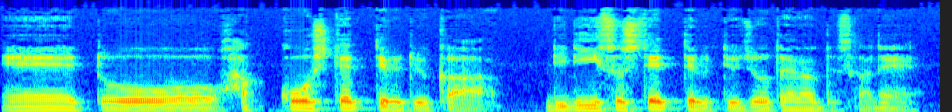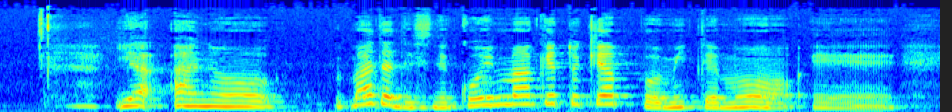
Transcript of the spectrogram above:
えー、と発行してってるというかリリースしてってるっていう状態なんですかね。いやあのまだですねコインマーケットキャップを見ても、えー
